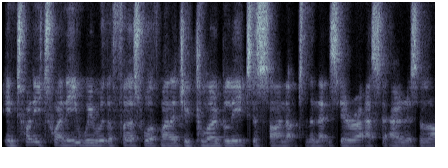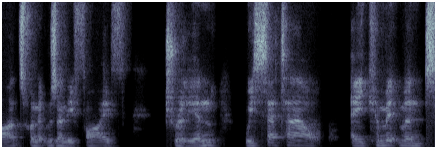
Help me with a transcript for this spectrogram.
In 2020, we were the first wealth manager globally to sign up to the Net Zero Asset Owners Alliance when it was only five trillion. We set out a commitment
